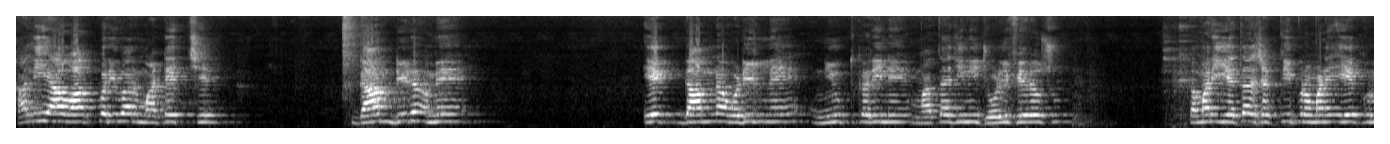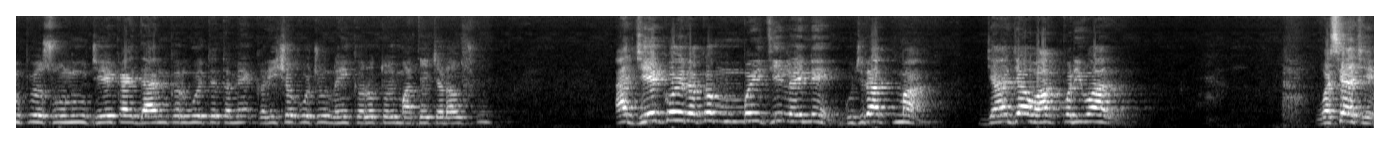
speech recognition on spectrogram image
ખાલી આ વાઘ પરિવાર માટે જ છે ગામ દીઠ અમે એક ગામના વડીલને નિયુક્ત કરીને માતાજીની જોડી ફેરવશું તમારી યથાશક્તિ પ્રમાણે એક રૂપિયો સોનું જે કાંઈ દાન કરવું હોય તે તમે કરી શકો છો, નહીં કરો તો એ માથે ચડાવશું. આ જે કોઈ રકમ મુંબઈથી લઈને ગુજરાતમાં જ્યાં જ્યાં વાઘ પરિવાર વસ્યા છે,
